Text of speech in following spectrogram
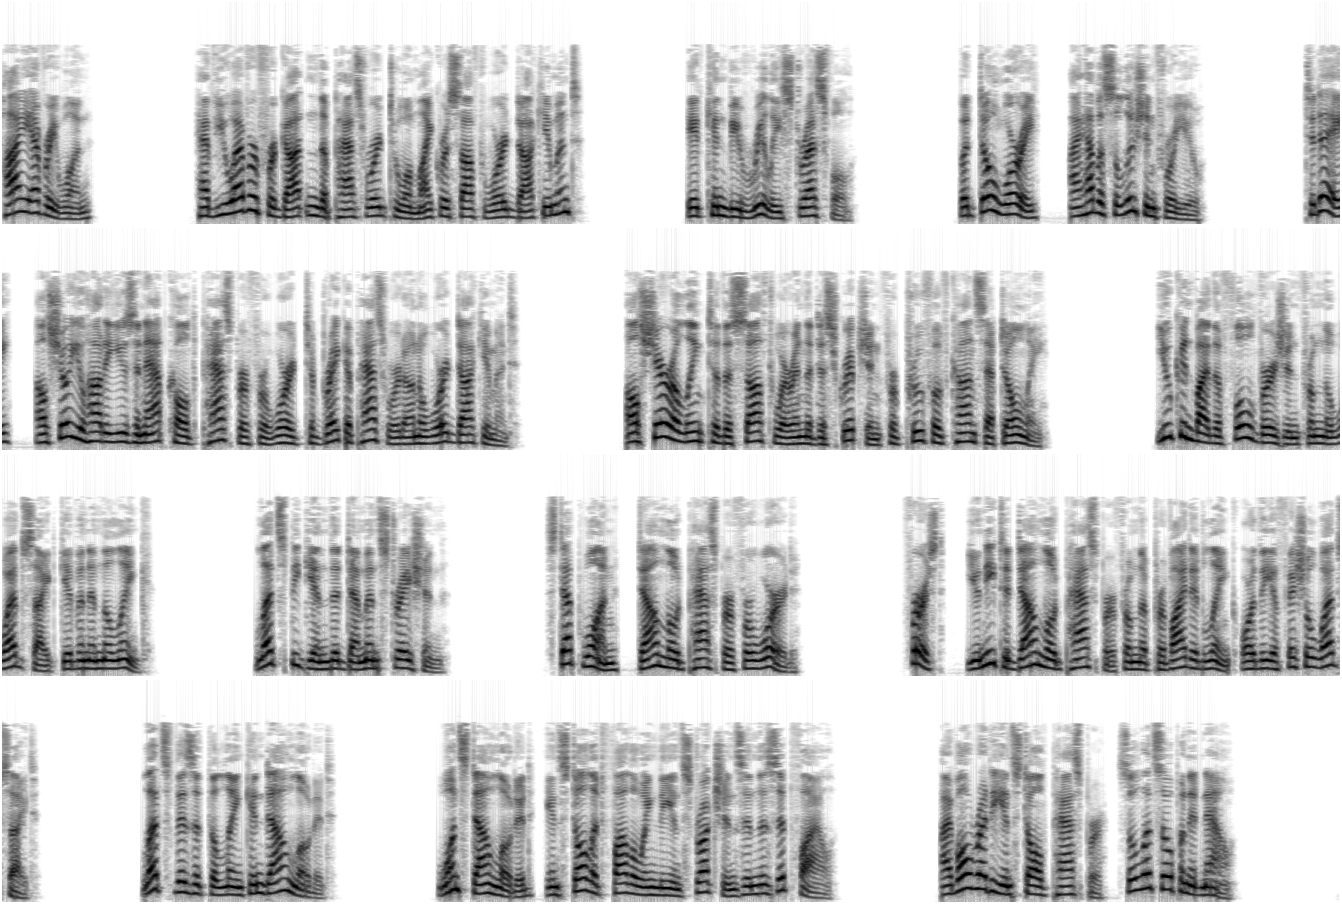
Hi everyone. Have you ever forgotten the password to a Microsoft Word document? It can be really stressful. But don't worry, I have a solution for you. Today, I'll show you how to use an app called Passpr for Word to break a password on a Word document. I'll share a link to the software in the description for proof of concept only. You can buy the full version from the website given in the link. Let's begin the demonstration. Step 1 Download Passpr for Word. First, you need to download Passpr from the provided link or the official website. Let's visit the link and download it. Once downloaded, install it following the instructions in the zip file. I've already installed Passpr, so let's open it now.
